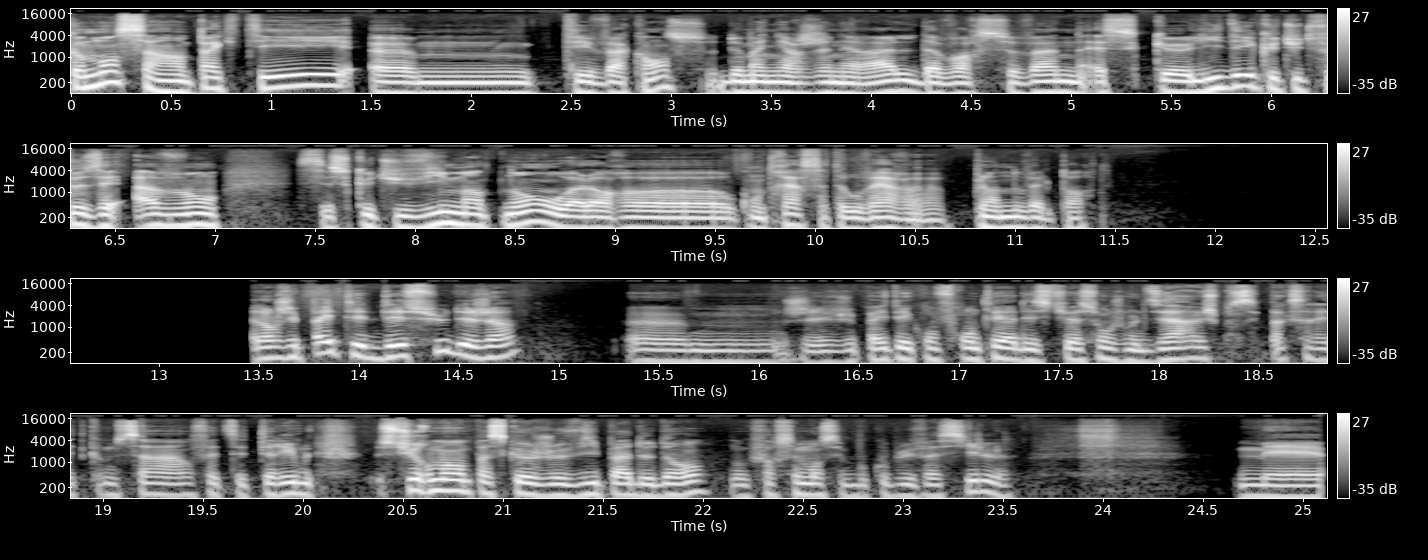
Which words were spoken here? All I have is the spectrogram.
Comment ça a impacté euh, tes vacances de manière générale d'avoir ce van? Est-ce que l'idée que tu te faisais avant, c'est ce que tu vis maintenant ou alors euh, au contraire, ça t'a ouvert euh, plein de nouvelles portes? Alors j'ai pas été déçu déjà. Euh, j'ai pas été confronté à des situations où je me disais ah je pensais pas que ça allait être comme ça. En fait c'est terrible. Sûrement parce que je vis pas dedans, donc forcément c'est beaucoup plus facile. Mais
